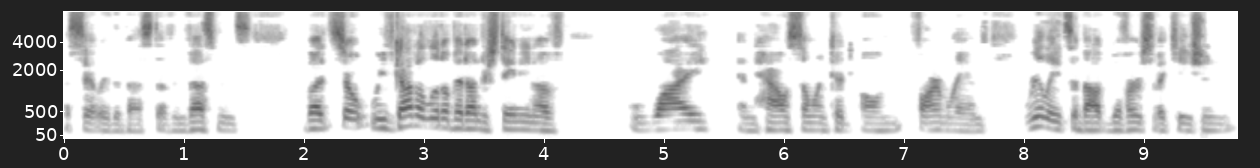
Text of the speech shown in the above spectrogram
necessarily the best of investments. But so we've got a little bit understanding of why and how someone could own farmland. Really, it's about diversification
